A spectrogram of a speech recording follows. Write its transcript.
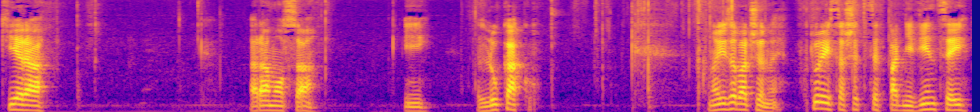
Kiera, Ramosa i Lukaku. No i zobaczymy, której saszetce wpadnie więcej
